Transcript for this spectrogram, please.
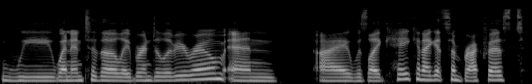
we went into the labor and delivery room and I was like, "Hey, can I get some breakfast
